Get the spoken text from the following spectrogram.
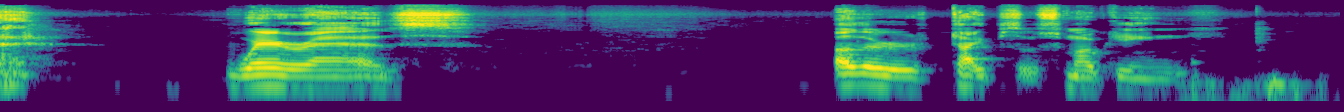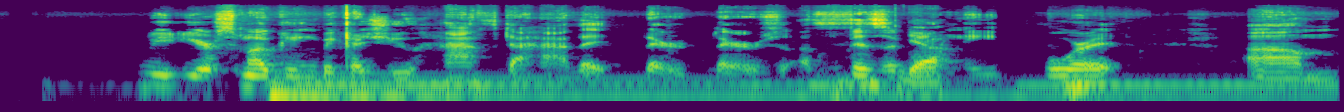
whereas other types of smoking you're smoking because you have to have it there there's a physical yeah. need for it um,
